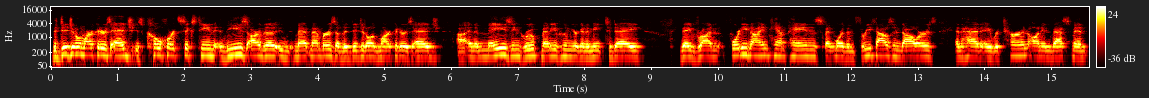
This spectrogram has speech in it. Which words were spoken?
The Digital Marketers Edge is cohort 16. These are the members of the Digital Marketers Edge, uh, an amazing group, many of whom you're going to meet today. They've run 49 campaigns, spent more than $3,000, and had a return on investment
